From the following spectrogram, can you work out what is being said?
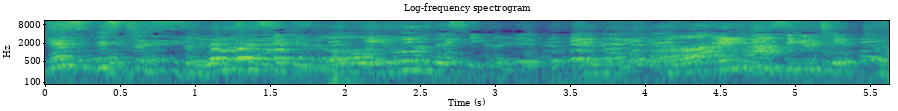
Yes, mistress! Use the sickle. Oh, use the sickle. Oh, anything secretive. Use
